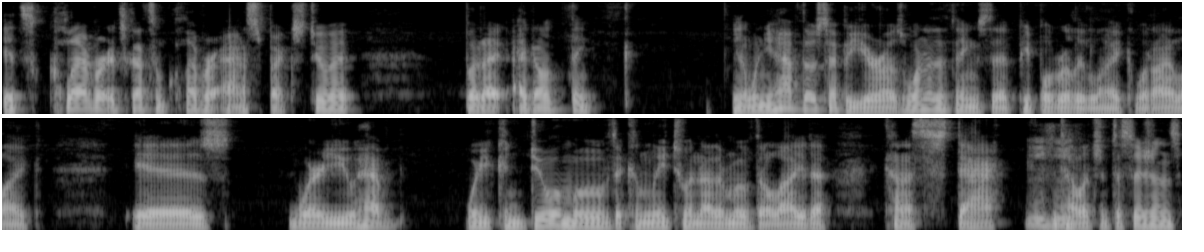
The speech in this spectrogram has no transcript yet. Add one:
it's clever, it's got some clever aspects to it, but I, I don't think, you know, when you have those type of Euros, one of the things that people really like, what I like, is where you have where you can do a move that can lead to another move that allow you to kind of stack mm-hmm. intelligent decisions.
